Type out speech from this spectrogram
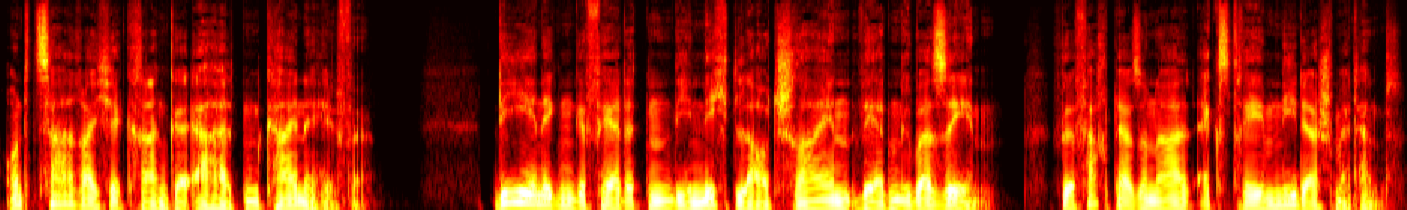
und zahlreiche Kranke erhalten keine Hilfe. Diejenigen Gefährdeten, die nicht laut schreien, werden übersehen. Für Fachpersonal extrem niederschmetternd.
